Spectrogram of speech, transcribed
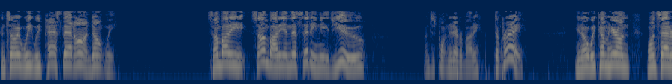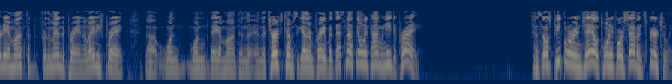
And so we we pass that on, don't we? Somebody somebody in this city needs you. I'm just pointing at everybody to pray. You know, we come here on one Saturday a month to, for the men to pray and the ladies pray uh, one one day a month, and the and the church comes together and pray. But that's not the only time we need to pray, because those people are in jail twenty four seven spiritually.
